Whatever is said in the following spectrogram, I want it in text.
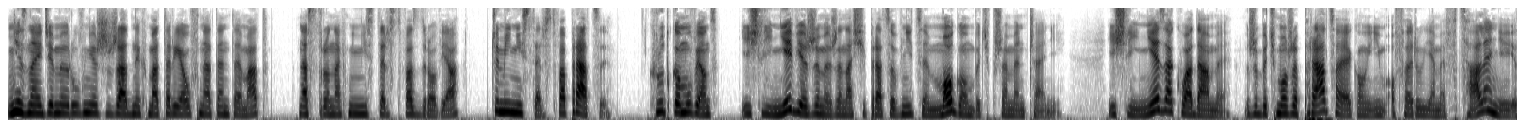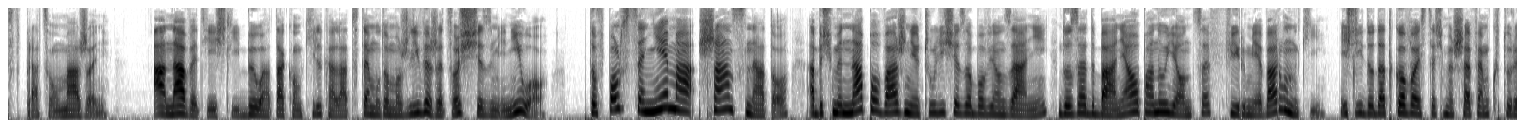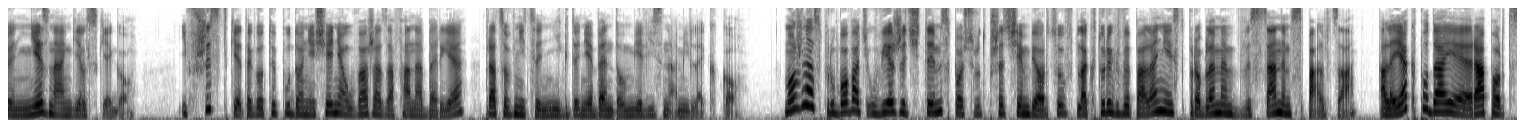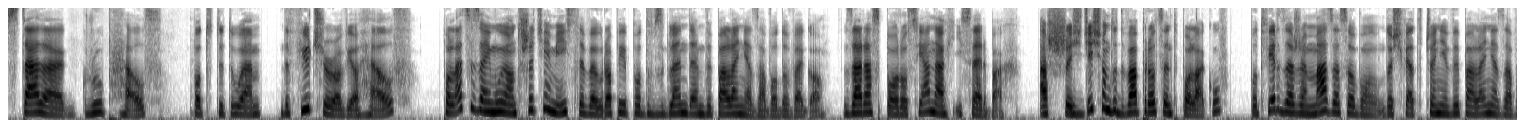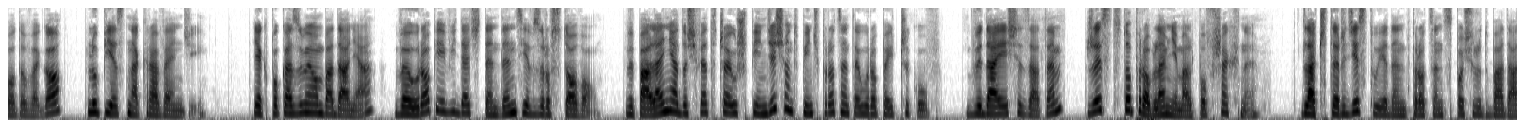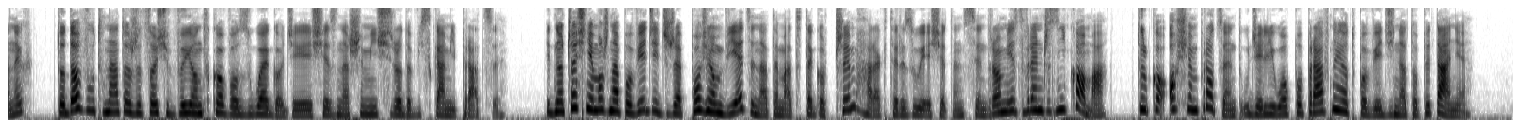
Nie znajdziemy również żadnych materiałów na ten temat na stronach Ministerstwa Zdrowia czy Ministerstwa Pracy. Krótko mówiąc, jeśli nie wierzymy, że nasi pracownicy mogą być przemęczeni, jeśli nie zakładamy, że być może praca, jaką im oferujemy, wcale nie jest pracą marzeń, a nawet jeśli była taką kilka lat temu, to możliwe, że coś się zmieniło, to w Polsce nie ma szans na to, abyśmy na poważnie czuli się zobowiązani do zadbania o panujące w firmie warunki. Jeśli dodatkowo jesteśmy szefem, który nie zna angielskiego i wszystkie tego typu doniesienia uważa za fanaberię, pracownicy nigdy nie będą mieli z nami lekko. Można spróbować uwierzyć tym spośród przedsiębiorców, dla których wypalenie jest problemem wyssanym z palca, ale jak podaje raport Stada Group Health pod tytułem The Future of Your Health, Polacy zajmują trzecie miejsce w Europie pod względem wypalenia zawodowego, zaraz po Rosjanach i Serbach. Aż 62% Polaków potwierdza, że ma za sobą doświadczenie wypalenia zawodowego lub jest na krawędzi. Jak pokazują badania, w Europie widać tendencję wzrostową. Wypalenia doświadcza już 55% Europejczyków. Wydaje się zatem, że jest to problem niemal powszechny. Dla 41% spośród badanych to dowód na to, że coś wyjątkowo złego dzieje się z naszymi środowiskami pracy. Jednocześnie można powiedzieć, że poziom wiedzy na temat tego, czym charakteryzuje się ten syndrom, jest wręcz znikoma. Tylko 8% udzieliło poprawnej odpowiedzi na to pytanie.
